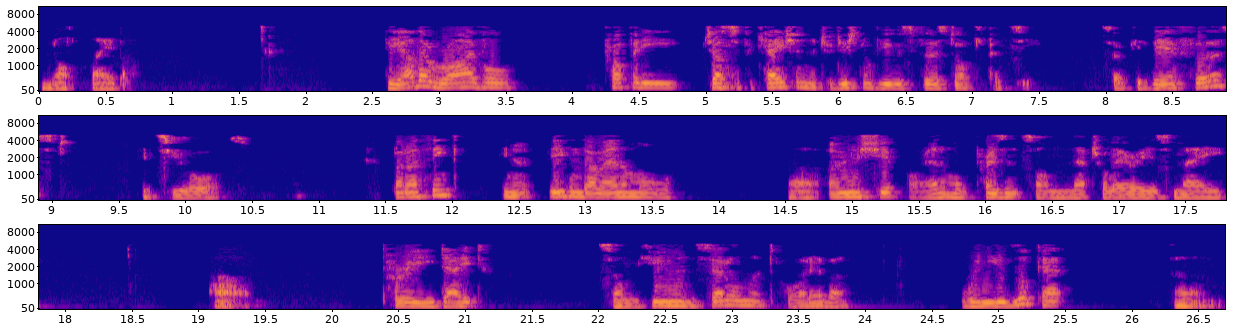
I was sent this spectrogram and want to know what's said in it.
not labour. The other rival property justification, the traditional view is first occupancy. So if you're there first, it's yours. But I think, you know, even though animal uh, ownership or animal presence on natural areas may uh, predate some human settlement or whatever, when you look at um,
